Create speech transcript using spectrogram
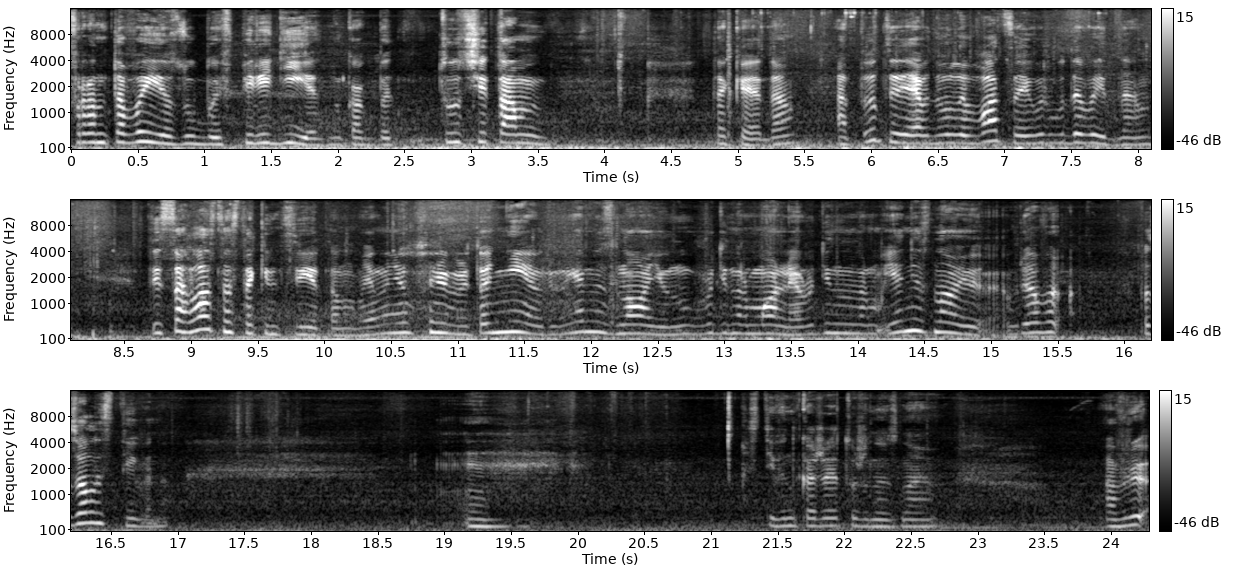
фронтовые зубы впереди, ну, как бы, тут ще там таке, да? А тут я буду вливатися, і вже буде видно. Ты согласна с таким цветом? Я на смотрю, говорю, да не, говорю, «Ну, я не знаю, ну вроде нормально, я вроде нормально, я не знаю, Я говорю, позвала Стивена. Стивен каже, я тоже не знаю. А говорю,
